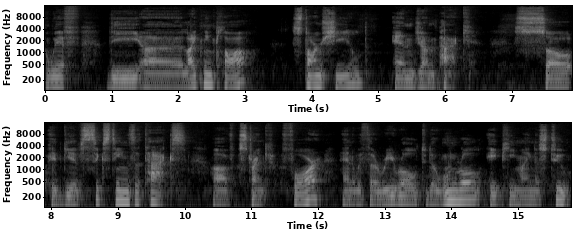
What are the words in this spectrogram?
with the uh, Lightning Claw, Storm Shield, and Jump Pack. So it gives 16 attacks of strength 4 and with a reroll to the wound roll, AP minus 2.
